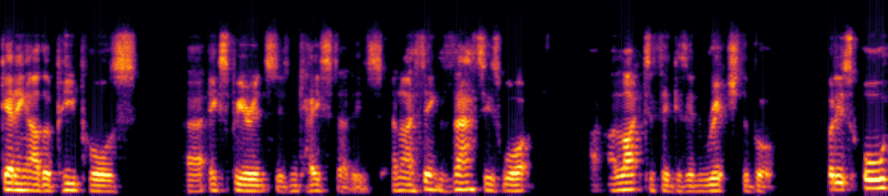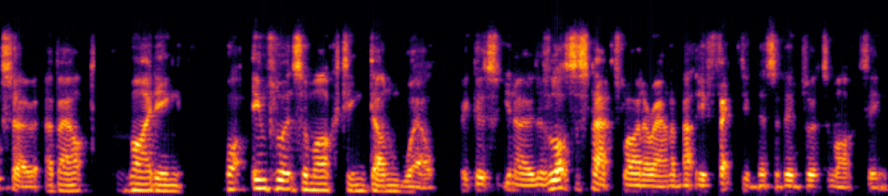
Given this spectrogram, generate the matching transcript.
getting other people's uh, experiences and case studies. And I think that is what I like to think has enriched the book. But it's also about providing what influencer marketing done well. Because you know, there's lots of stats flying around about the effectiveness of influencer marketing,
